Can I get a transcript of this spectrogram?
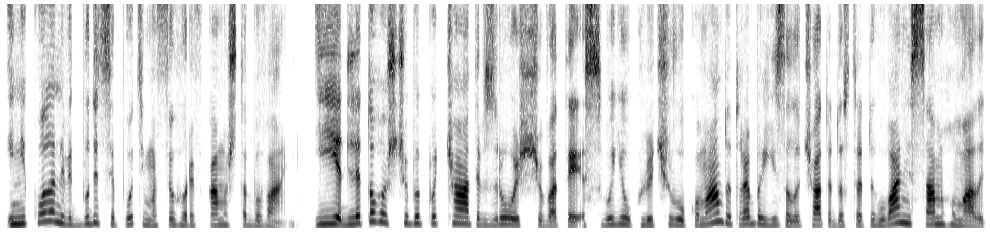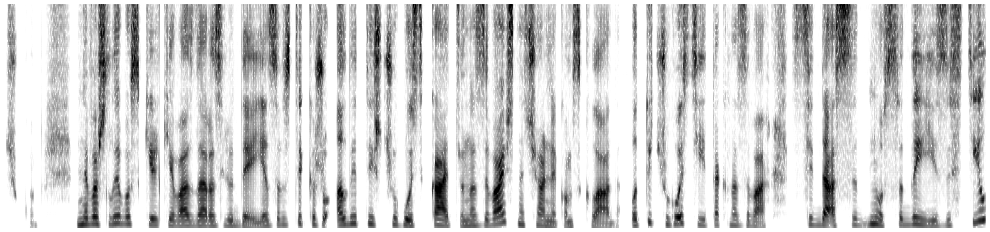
І ніколи не відбудеться потім ось цього ривка масштабування. І для того, щоб почати взрощувати свою ключову команду, треба її залучати до стратегування самого маличку. Неважливо, скільки у вас зараз людей. Я завжди кажу, але ти ж чогось Катю називаєш начальником склада, от ти чогось її так називаєш. Сіда, ну, сади її за стіл,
